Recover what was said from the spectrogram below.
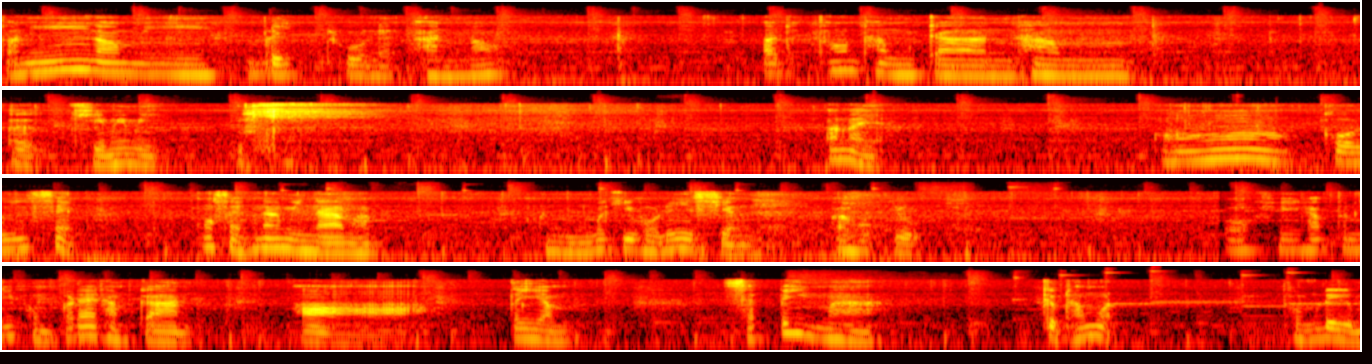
ตอนนี้เรามีบริกอยู่หนึ่งอันเนาะเราจะต้องทำการทำเออโอเคไม่มี อะไรอะ อ๋อโกอินเซปต้องใส่ข้างหน้ามีน้ำครับ เมื่อกี้ผมได้ยินเสียงปลาหุกอยู่ โอเคครับ ตอนนี้ผมก็ได้ทำการอ่าเตรียมเซปปิ้งมา เกือบทั้งหมด ผมลืม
